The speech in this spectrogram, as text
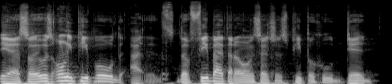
Yeah, so it was only people. I, the feedback that I only search was people who did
